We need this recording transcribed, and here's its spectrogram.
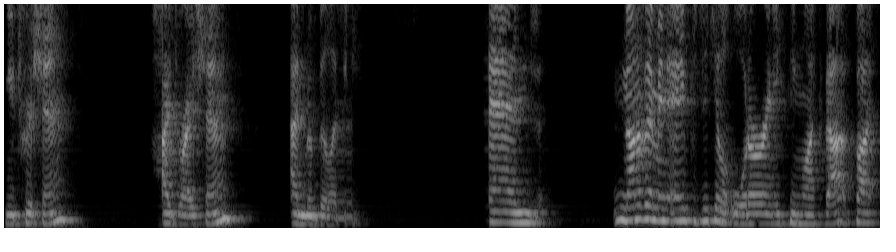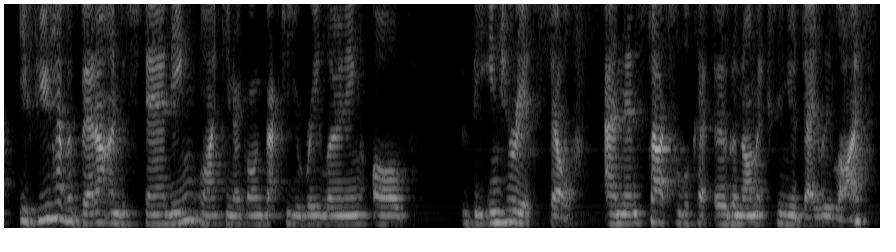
nutrition, hydration, and mobility. And none of them in any particular order or anything like that. But if you have a better understanding, like, you know, going back to your relearning of the injury itself and then start to look at ergonomics in your daily life,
